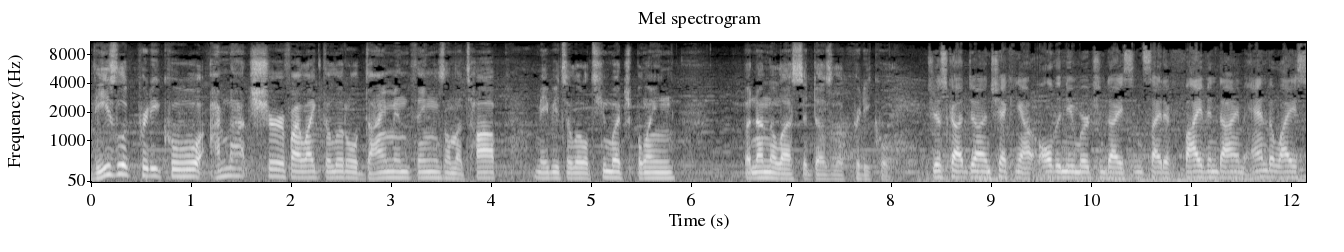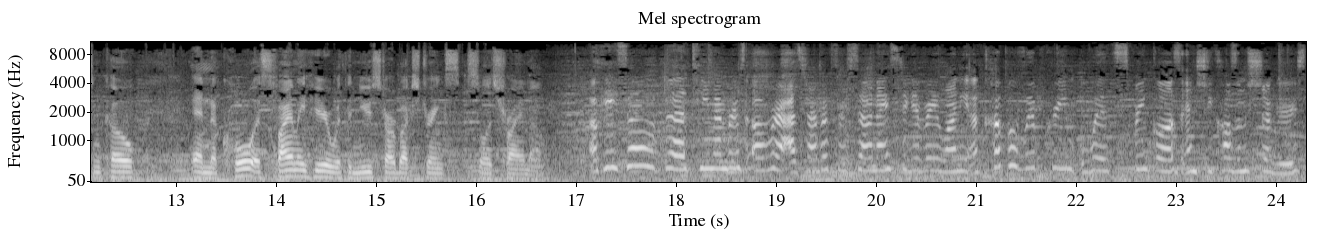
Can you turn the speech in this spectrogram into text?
These look pretty cool. I'm not sure if I like the little diamond things on the top. Maybe it's a little too much bling, but nonetheless, it does look pretty cool. Just got done checking out all the new merchandise inside of Five and Dime and Elias & Co and Nicole is finally here with the new Starbucks drinks, so let's try them out. Okay, so the team members over at Starbucks are so nice to give Raylani a cup of whipped cream with sprinkles, and she calls them sugars.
